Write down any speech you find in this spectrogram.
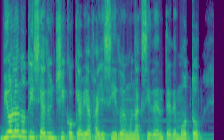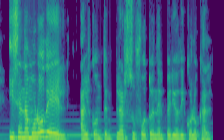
vio la noticia de un chico que había fallecido en un accidente de moto y se enamoró de él al contemplar su foto en el periódico local.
